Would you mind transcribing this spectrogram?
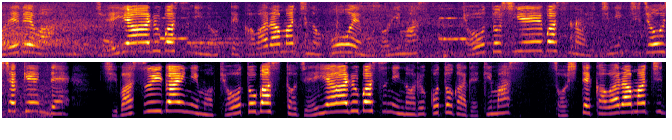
それでは JR バスに乗って河原町の方へ戻ります。京都市営バスの1日乗車券で市バス以外にも京都バスと JR バスに乗ることができます。そして河原町通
